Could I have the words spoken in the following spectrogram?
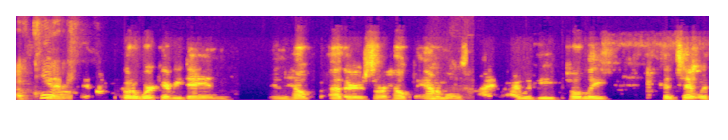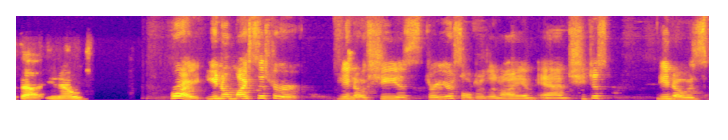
Of course. You know, if I go to work every day and and help others or help mm-hmm. animals, I, I would be totally content with that. You know. Right. You know, my sister, you know, she is three years older than I am, and she just, you know, is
